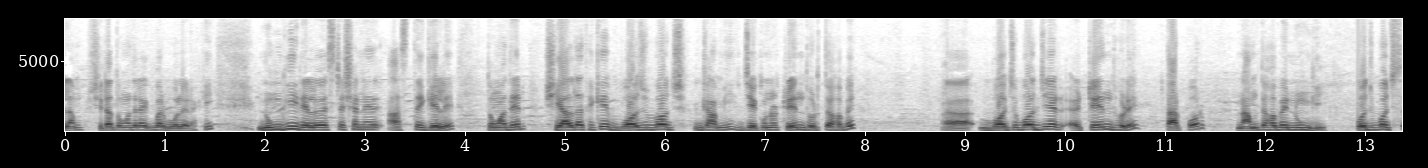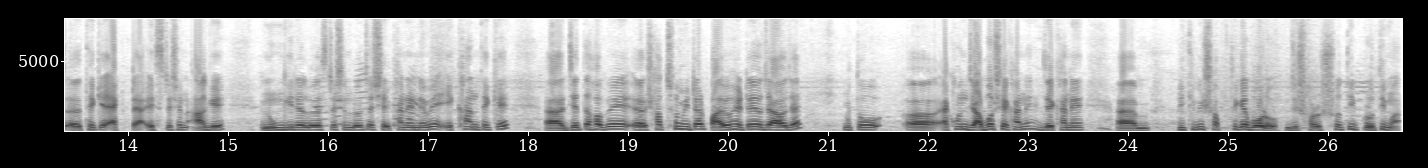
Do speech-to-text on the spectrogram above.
এলাম, সেটা তোমাদের একবার বলে রাখি। নুঙ্গি রেলওয়ে স্টেশনে আসতে গেলে তোমাদের শিয়ালদা থেকে বজবজগামী যে কোনো ট্রেন ধরতে হবে। বজবজের ট্রেন ধরে তারপর নামতে হবে নুঙ্গি। বজবজ থেকে একটা স্টেশন আগে নুঙ্গি রেলওয়ে স্টেশন রয়েছে, সেখানে নেমে এখান থেকে যেতে হবে সাতশো মিটার পায়ো হেঁটেও যাওয়া যায়। তো এখন যাব সেখানে, যেখানে পৃথিবীর সবথেকে বড় যে সরস্বতী প্রতিমা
